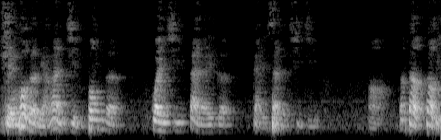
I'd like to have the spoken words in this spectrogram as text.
选后的两岸紧绷的关系带来一个改善的契机？啊，那到到底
